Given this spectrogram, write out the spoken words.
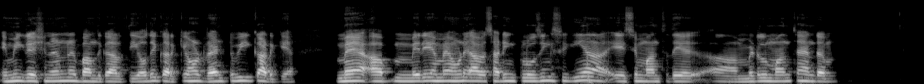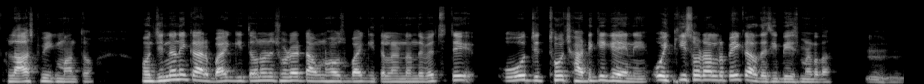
ਇਮੀਗ੍ਰੇਸ਼ਨ ਇਹਨਾਂ ਨੇ ਬੰਦ ਕਰਤੀ ਆ ਉਹਦੇ ਕਰਕੇ ਹੁਣ ਰੈਂਟ ਵੀ ਘਟ ਗਿਆ। ਮੈਂ ਆਪ- ਮੇਰੇ ਮੈਂ ਹੁਣ ਸਾਡੀ ਕਲੋਜ਼ਿੰਗ ਸੀਗੀਆਂ ਇਸ ਮੰਥ ਦੇ middle month and last week month ਹੁਣ ਜਿਨ੍ਹਾਂ ਨੇ ਘਰ ਬਾਈ ਕੀਤਾ ਉਹਨਾਂ ਨੇ ਛੋਟਾ ਟਾਊਨ ਹਾਊਸ ਬਾਈ ਕੀਤਾ ਲੰਡਨ ਦੇ ਵਿੱਚ ਤੇ ਉਹ ਜਿੱਥੋਂ ਛੱਡ ਕੇ ਗਏ ਨੇ ਉਹ 2100 ਡਾਲਰ ਪੇ ਕਰਦੇ ਸੀ ਬੇਸਮੈਂਟ ਦਾ। ਹੂੰ।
